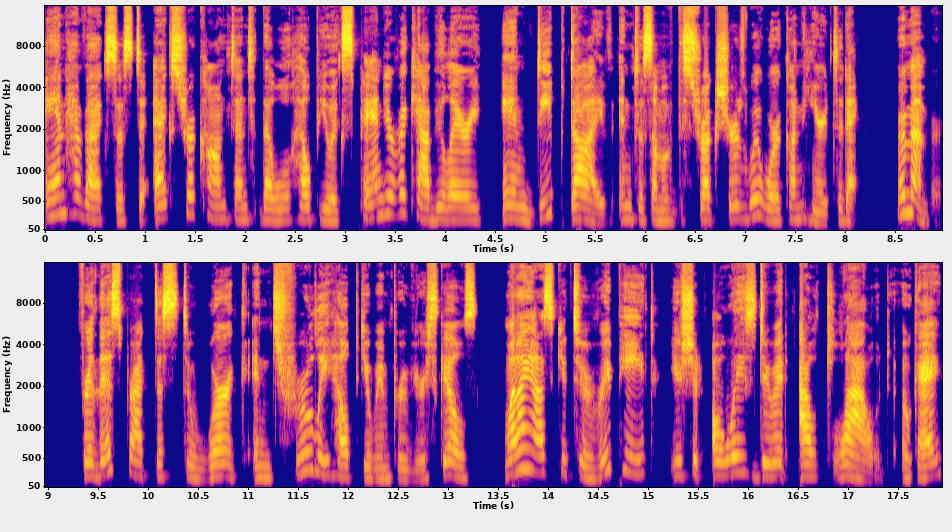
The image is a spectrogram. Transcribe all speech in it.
and have access to extra content that will help you expand your vocabulary and deep dive into some of the structures we work on here today. Remember, for this practice to work and truly help you improve your skills, when I ask you to repeat, you should always do it out loud, okay?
